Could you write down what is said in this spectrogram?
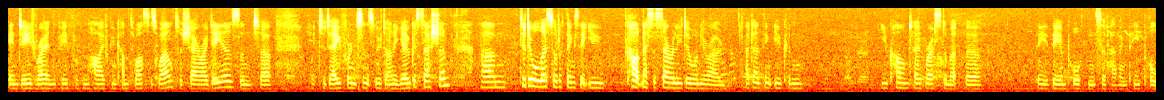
indeed Ray and the people from the Hive can come to us as well to share ideas and to, today for instance we've done a yoga session um, to do all those sort of things that you can't necessarily do on your own. I don't think you can you can't overestimate the the, the importance of having people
